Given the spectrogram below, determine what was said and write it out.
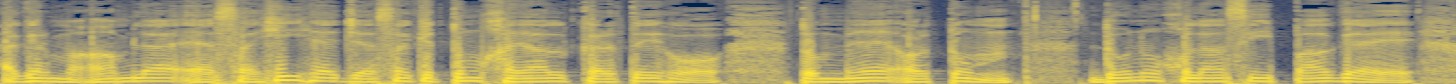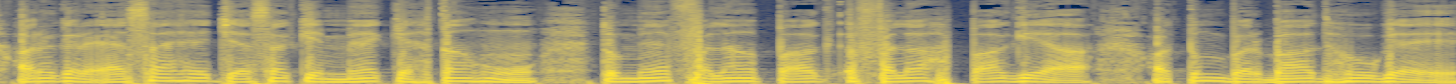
اگر معاملہ ایسا ہی ہے جیسا کہ تم خیال کرتے ہو، تو میں اور تم دونوں دونوں خلاصی پا گئے۔ اور اگر ایسا ہے جیسا کہ میں کہتا ہوں، تو میں فلاں فلاح پا گیا اور تم برباد ہو گئے۔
